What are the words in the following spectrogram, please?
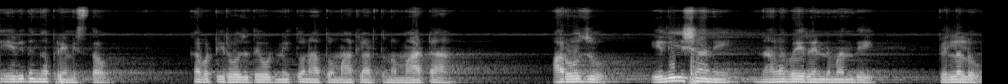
ఏ విధంగా ప్రేమిస్తావు? కాబట్టి ఈరోజు దేవుడు నీతో నాతో మాట్లాడుతున్న మాట ఆ రోజు ఎలీషాని నలభై రెండు మంది పిల్లలు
